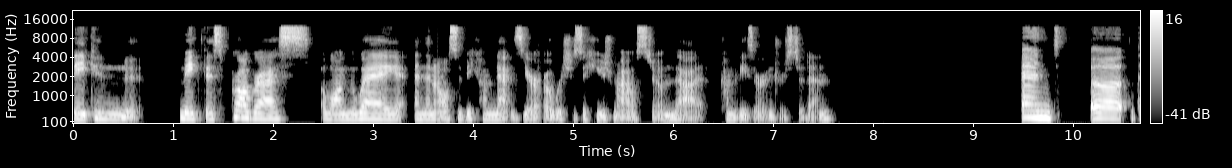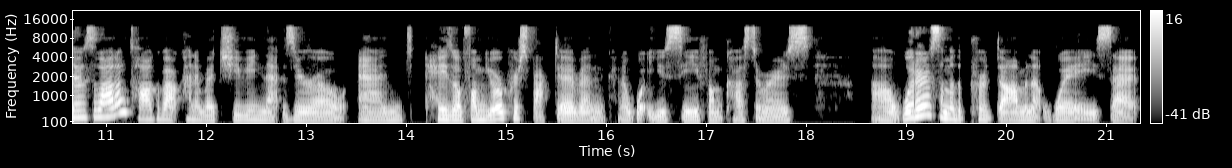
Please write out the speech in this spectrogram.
they can make this progress along the way and then also become net zero, which is a huge milestone that companies are interested in. And uh, there's a lot of talk about kind of achieving net zero. And Hazel, from your perspective and kind of what you see from customers, uh, what are some of the predominant ways that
